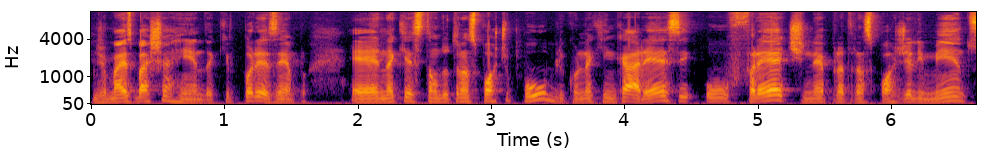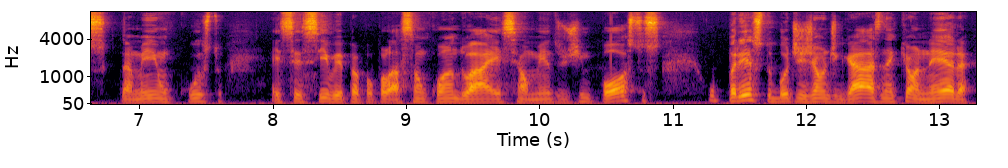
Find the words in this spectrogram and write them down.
de mais baixa renda. Que, por exemplo, é, na questão do transporte público, né, que encarece o frete né, para transporte de alimentos, também é um custo excessivo para a população quando há esse aumento de impostos o preço do botijão de gás, né, que onera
